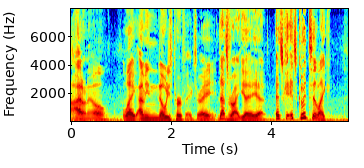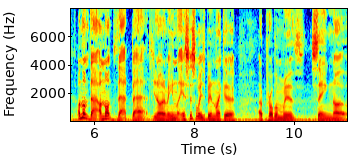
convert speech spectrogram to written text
I don't know. Like, I mean, nobody's perfect, right? That's right. Yeah, yeah, yeah. It's it's good to like. I'm not that I'm not that bad. You know what I mean? Like, it's just always been like a a problem with saying no,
